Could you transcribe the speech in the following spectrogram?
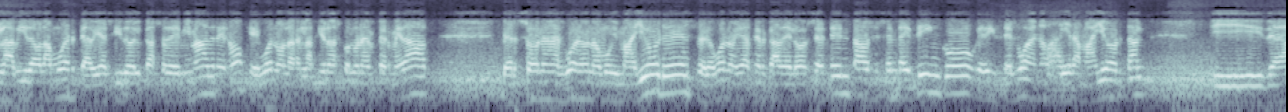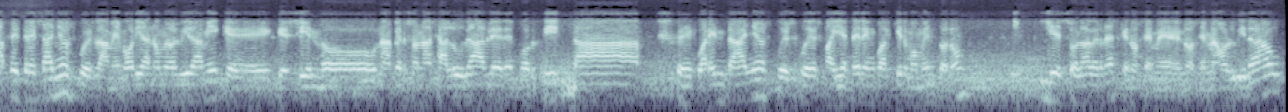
la vida o la muerte había sido el caso de mi madre, ¿no? Que bueno, la relacionas con una enfermedad, personas, bueno, no muy mayores, pero bueno, ya cerca de los 70 o 65, que dices, bueno, ahí era mayor, tal. Y de hace tres años, pues la memoria no me olvida a mí que, siendo una persona saludable, deportista, de 40 años, pues puedes fallecer en cualquier momento, ¿no? y eso la verdad es que no se me, no se me ha olvidado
